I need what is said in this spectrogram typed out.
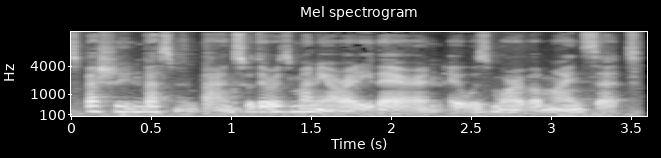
especially investment banks. So there was money already there, and it was more of a mindset.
